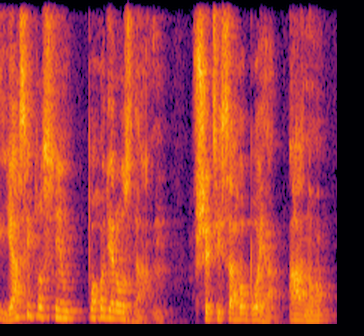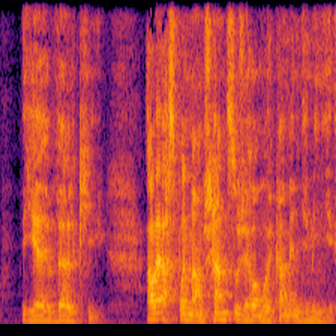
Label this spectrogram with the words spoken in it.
ja si to s ním v pohode rozdám. Všetci sa ho boja. Áno, je veľký. Ale aspoň mám šancu, že ho môj kameň neminie.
